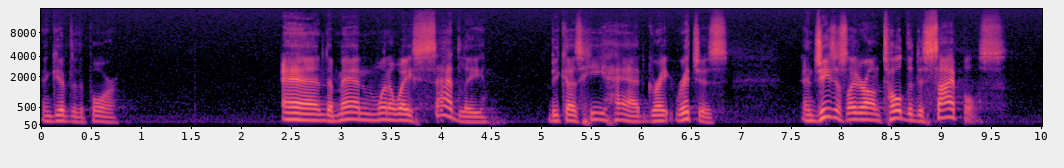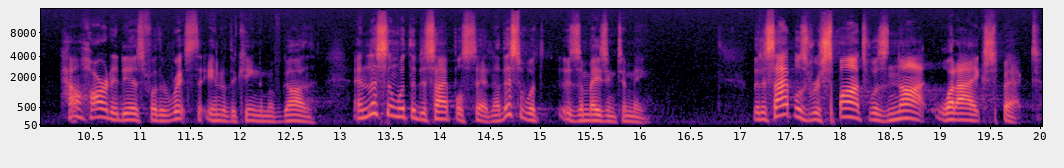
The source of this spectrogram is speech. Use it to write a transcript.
and give to the poor. And the man went away sadly because he had great riches. And Jesus later on told the disciples how hard it is for the rich to enter the kingdom of God. And listen what the disciples said. Now, this is what is amazing to me. The disciples' response was not what I expect.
